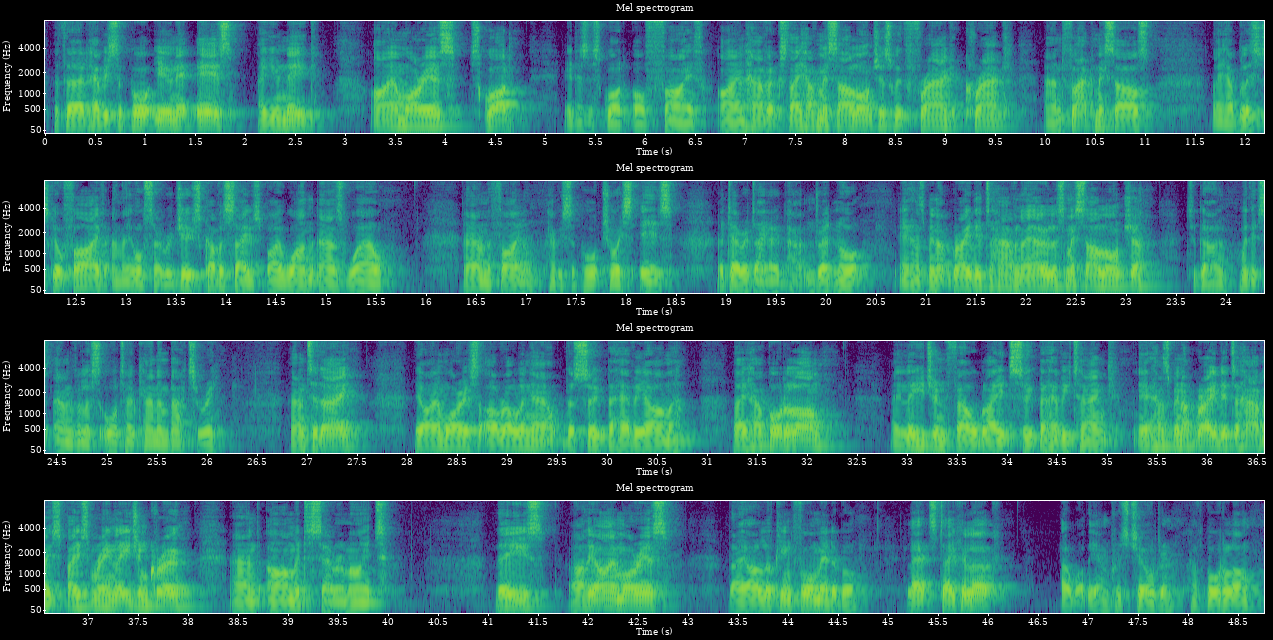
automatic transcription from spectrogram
The third heavy support unit is a unique Iron Warriors squad. It is a squad of five Iron Havocs. They have missile launchers with frag, crack and flak missiles. They have ballistic skill 5 and they also reduce cover saves by 1 as well. And the final heavy support choice is a Deredeo pattern dreadnought. It has been upgraded to have an Aeolus missile launcher to go with its Anvilus autocannon battery. And today the Iron Warriors are rolling out the super heavy armour. They have brought along a Legion Fellblade super heavy tank. It has been upgraded to have a Space Marine Legion crew and armoured ceramite. These are the Iron Warriors. They are looking formidable. Let's take a look at what the Emperor's children have brought along.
